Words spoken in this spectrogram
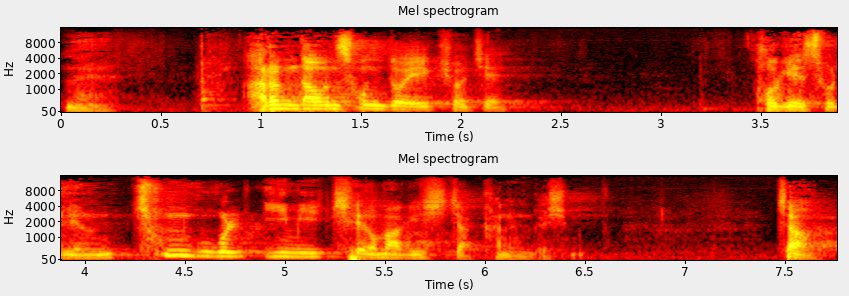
네. 아름다운 성도의 교제. 거기에서 우리는 천국을 이미 체험하기 시작하는 것입니다. 자,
